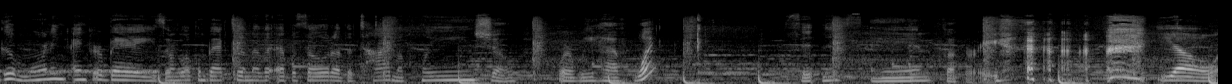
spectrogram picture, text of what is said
Good morning, Anchor Bays, and welcome back to another episode of the Ty McQueen Show, where we have what? Fitness and fuckery. Yo,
